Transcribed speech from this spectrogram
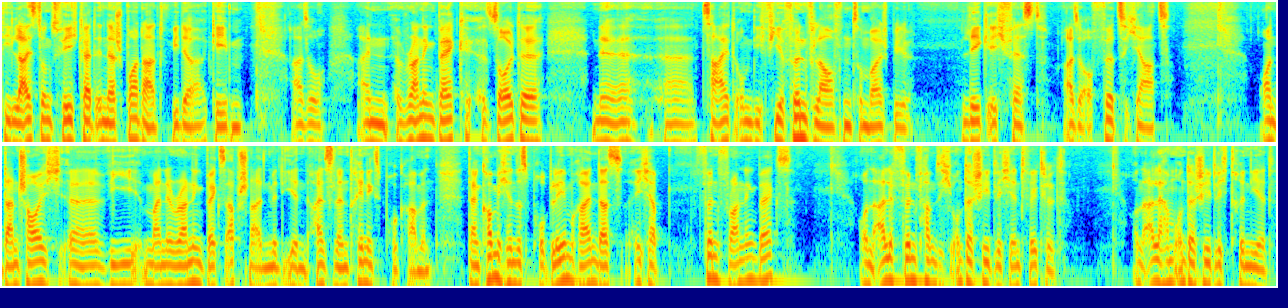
die Leistungsfähigkeit in der Sportart wiedergeben. Also ein Running Back sollte eine äh, Zeit um die 4-5 laufen zum Beispiel, lege ich fest, also auf 40 Yards. Und dann schaue ich, äh, wie meine Running Backs abschneiden mit ihren einzelnen Trainingsprogrammen. Dann komme ich in das Problem rein, dass ich habe fünf Running Backs und alle fünf haben sich unterschiedlich entwickelt. Und alle haben unterschiedlich trainiert.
